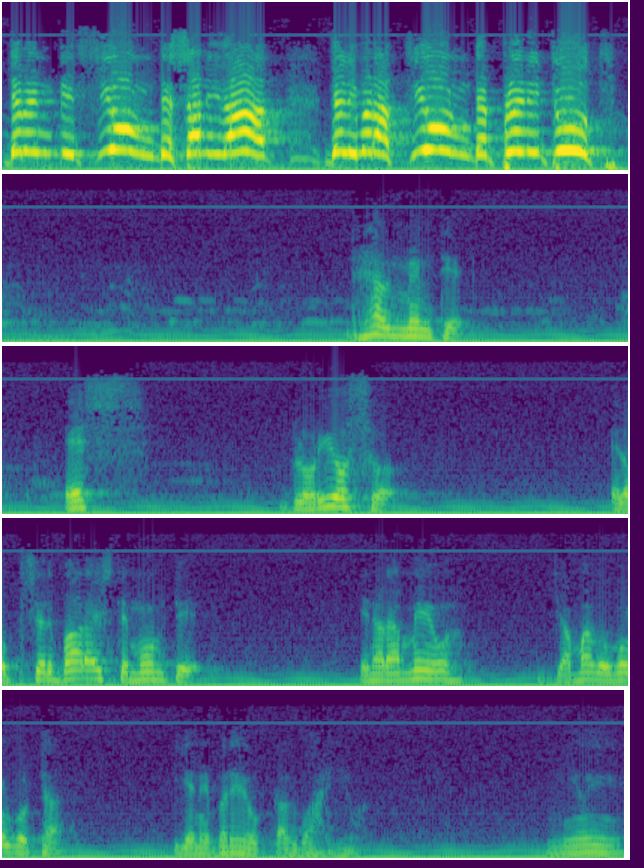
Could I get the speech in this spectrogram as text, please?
de bendición, de sanidad, de liberación, de plenitud. Realmente es glorioso el observar a este monte en arameo llamado Gólgota y en hebreo Calvario. Ni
